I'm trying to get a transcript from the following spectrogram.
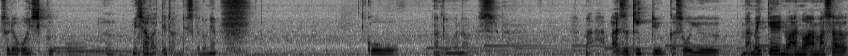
それを美味しく、うん、召し上がってたんですけどね。こう何ていうのかな。まあ小豆っていうかそういう豆系のあの甘さ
